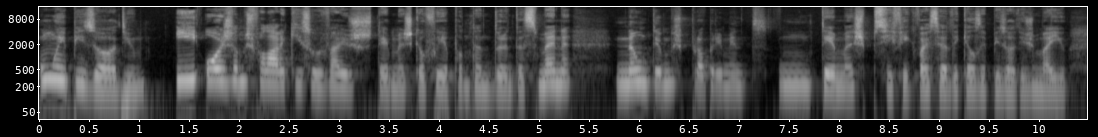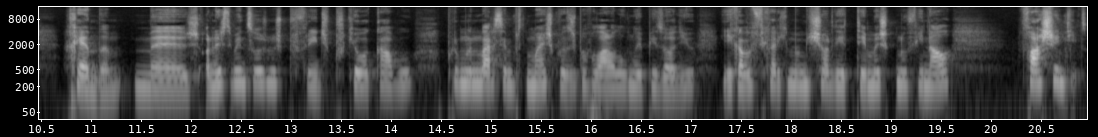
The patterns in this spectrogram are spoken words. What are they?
um episódio. E hoje vamos falar aqui sobre vários temas que eu fui apontando durante a semana. Não temos propriamente um tema específico, vai ser daqueles episódios meio random, mas honestamente são os meus preferidos porque eu acabo por me lembrar sempre de mais coisas para falar ao longo do episódio e acaba a ficar aqui uma mixórdia de temas que no final faz sentido.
